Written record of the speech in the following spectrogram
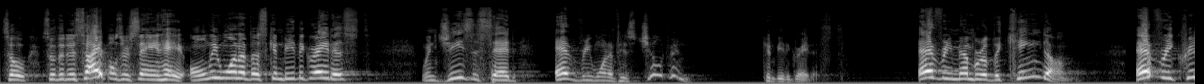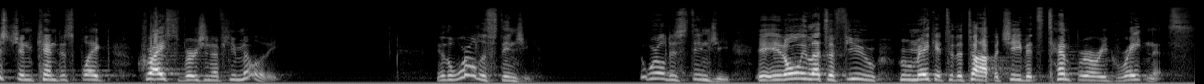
So, so the disciples are saying, hey, only one of us can be the greatest. When Jesus said, every one of his children can be the greatest. Every member of the kingdom, every Christian can display Christ's version of humility. You know, the world is stingy. The world is stingy. It only lets a few who make it to the top achieve its temporary greatness.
